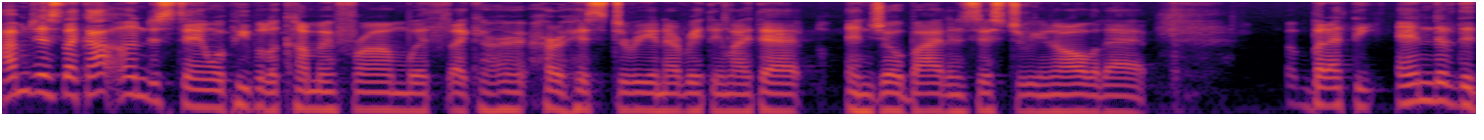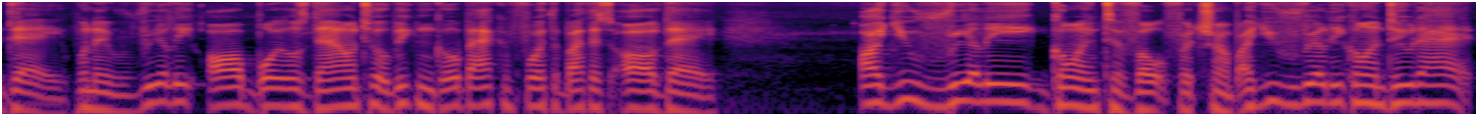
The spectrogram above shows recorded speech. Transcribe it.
I'm just like I understand where people are coming from with like her her history and everything like that, and Joe Biden's history and all of that. But at the end of the day, when it really all boils down to it, we can go back and forth about this all day. Are you really going to vote for Trump? Are you really going to do that?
